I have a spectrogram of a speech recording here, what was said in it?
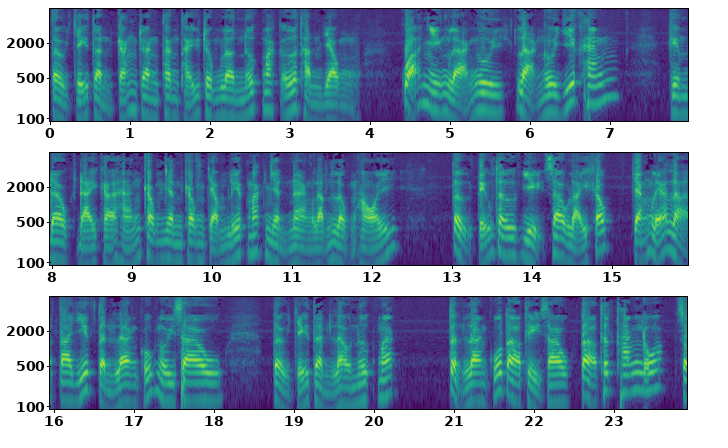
Từ chỉ tình cắn răng thân thể trung lên nước mắt ứa thành dòng. Quả nhiên là ngươi, là ngươi giết hắn. Kim Đao Đại Khả Hãn không nhanh không chậm liếc mắt nhìn nàng lạnh lùng hỏi. Từ tiểu thư vì sao lại khóc? Chẳng lẽ là ta giết tình lang của ngươi sao? Từ chỉ tình lau nước mắt. Tình lang của ta thì sao? Ta thích hắn đó. So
